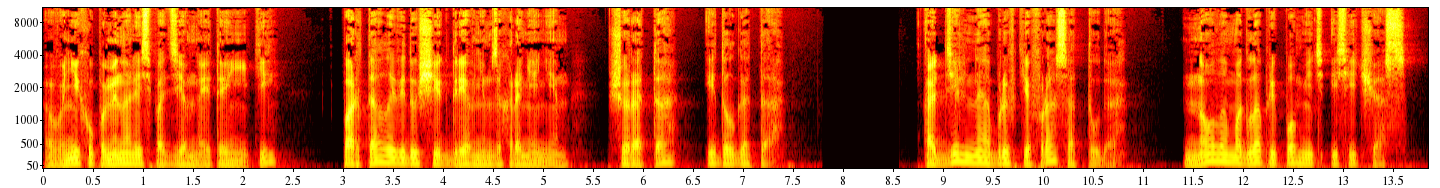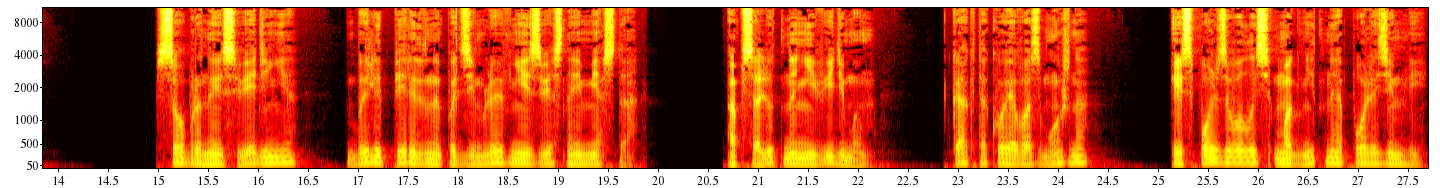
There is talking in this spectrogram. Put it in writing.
В них упоминались подземные тайники, порталы, ведущие к древним захоронениям, широта и долгота. Отдельные обрывки фраз оттуда Нола могла припомнить и сейчас. Собранные сведения — были переданы под землей в неизвестное место, абсолютно невидимым. Как такое возможно, использовалось магнитное поле Земли.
